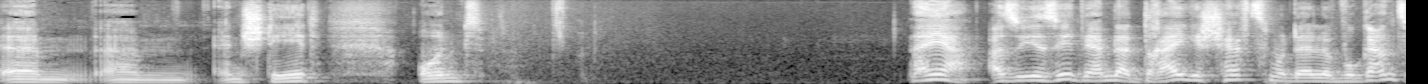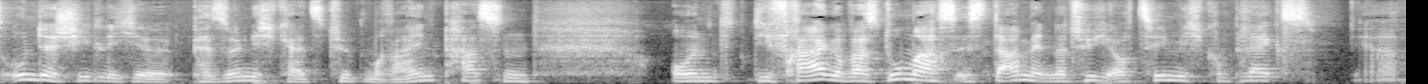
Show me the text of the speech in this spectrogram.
ähm, ähm, entsteht. Und Naja, also ihr seht, wir haben da drei Geschäftsmodelle, wo ganz unterschiedliche Persönlichkeitstypen reinpassen. Und die Frage, was du machst, ist damit natürlich auch ziemlich komplex. Ja,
